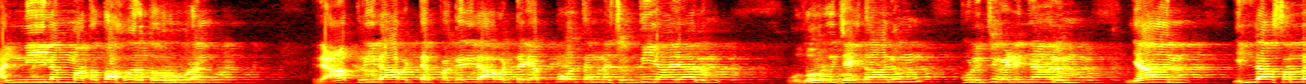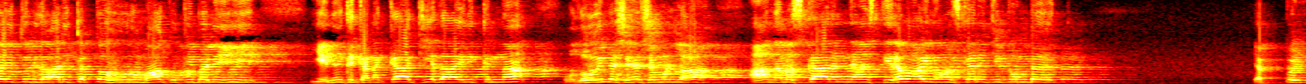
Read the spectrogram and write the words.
അന്നീലം മതതഹർ തഹൂറൻ രാത്രിയിലാവട്ടെ പകലിലാവട്ടെ എപ്പോൾ തന്നെ ശുദ്ധിയായാലും ഉളവ് ചെയ്താലും കുളിച്ചു കഴിഞ്ഞാലും ഞാൻ ഇല്ലാ സല്ലൈത്തു വിദാലിക്കത്തഹൂറു മാ കുത്തിബലി. എനിക്ക് കണക്കാക്കിയതായിരിക്കുന്ന ഉളവിന്റെ ശേഷമുള്ള ആ നമസ്കാരം ഞാൻ സ്ഥിരമായി നമസ്കരിച്ചിട്ടുണ്ട്. എപ്പോഴും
